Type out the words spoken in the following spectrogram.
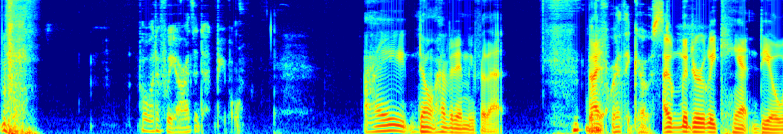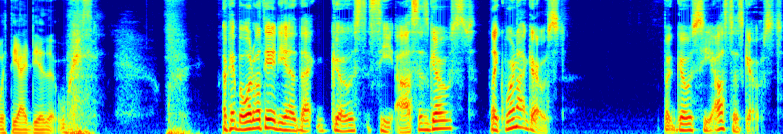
But what if we are the dead people? I don't have it in me for that. What I- if we're the ghosts? I literally can't deal with the idea that we're. okay, but what about the idea that ghosts see us as ghosts? Like we're not ghosts, but ghosts see us as ghosts.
